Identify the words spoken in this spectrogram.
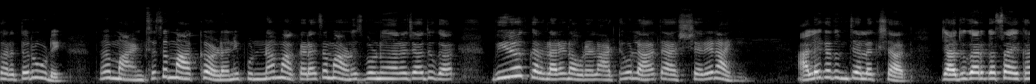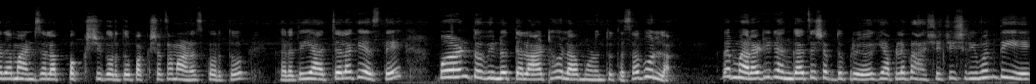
खरं तर रूढ आहे. तर माणसाचं माकड आणि पुन्हा माकडाचा माणूस बनवणारा जादूगार विरोध करणाऱ्या नवऱ्याला आठवला तर आश्चर्य नाही. आले का तुमच्या लक्षात? जादूगार कसा एखाद्या माणसाला पक्षी करतो पक्षाचा माणूस करतो? खरं तर ही आजच्यालाकी असते. पण तो विनोद त्याला आठवला म्हणून तो तसा बोलला. तर मराठी ढंगाचे शब्दप्रयोग ही आपल्या भाषेची श्रीमंती आहे.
